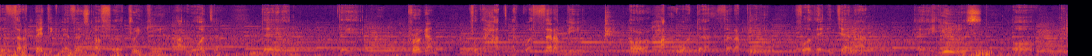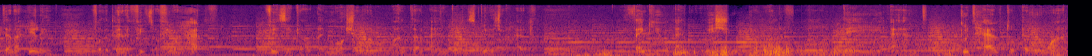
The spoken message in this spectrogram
the therapeutic methods of uh, drinking hot water, the, the program for the hot aqua therapy or hot water therapy for the internal uh, use or internal healing for the benefits of your health physical, emotional, mental, and spiritual health. We thank you and wish you a wonderful day and good health to everyone.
